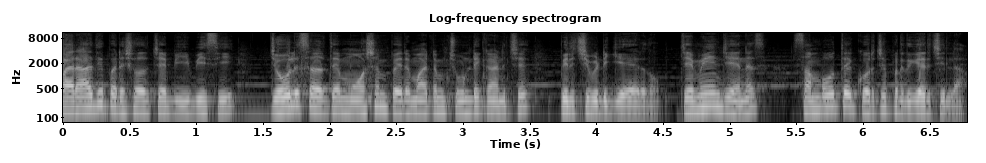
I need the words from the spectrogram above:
പരാതി പരിശോധിച്ച ബി ബി സി ജോലി സ്ഥലത്തെ മോശം പെരുമാറ്റം ചൂണ്ടിക്കാണിച്ച് പിരിച്ചുവിടുകയായിരുന്നു. ജെമീൻ ജേനസ് സംഭവത്തെക്കുറിച്ച് പ്രതികരിച്ചില്ല.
